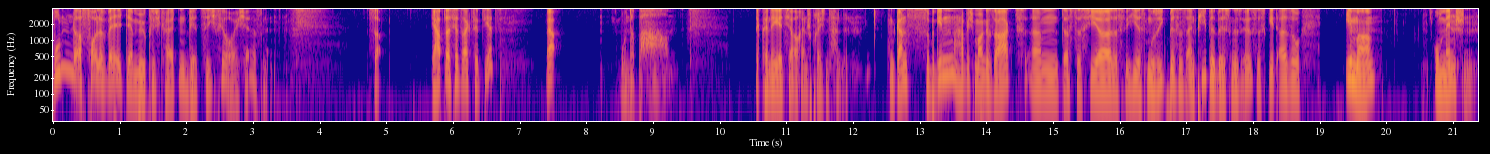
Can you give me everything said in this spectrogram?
wundervolle Welt der Möglichkeiten wird sich für euch eröffnen. So. Ihr habt das jetzt akzeptiert? Ja. Wunderbar. Da könnt ihr jetzt ja auch entsprechend handeln. Und ganz zu Beginn habe ich mal gesagt, ähm, dass das hier, dass wir hier das Musikbusiness ein People-Business ist. Es geht also immer um Menschen.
